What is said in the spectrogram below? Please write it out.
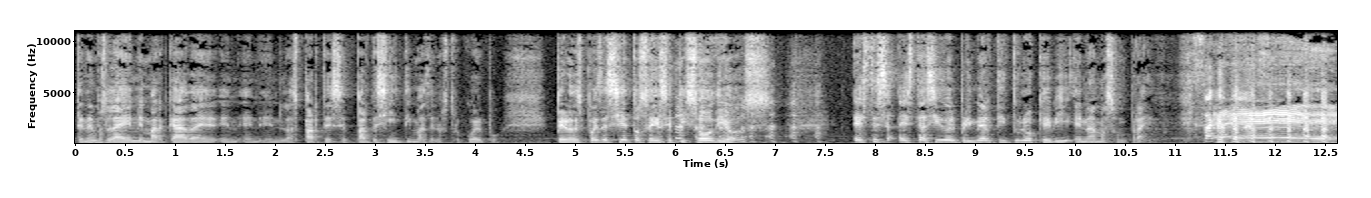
tenemos la N marcada en, en- en las partes, partes íntimas de nuestro cuerpo, pero después de 106 episodios, este, es- este ha sido el primer título que vi en Amazon Prime. Sácatelas. ¡Eh!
